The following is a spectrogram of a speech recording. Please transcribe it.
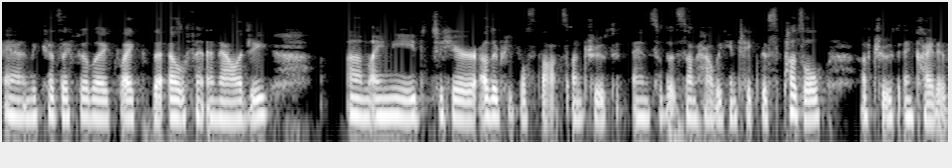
And because I feel like like the elephant analogy, um, I need to hear other people's thoughts on truth, and so that somehow we can take this puzzle of truth and kind of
